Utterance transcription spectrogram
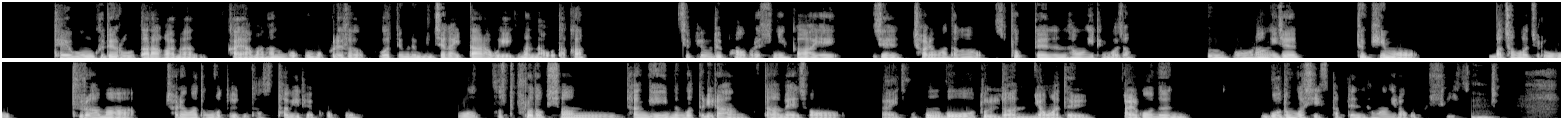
대본 그대로 따라가만 가야만 하는 거고 뭐 그래서 그것 때문에 문제가 있다라고 얘기만 나오다가 이제 배우들 파업을 했으니까 아예 이제 촬영하다가 스톱되는 상황이 된 거죠. 그거랑 이제 특히 뭐 마찬가지로 드라마 촬영하던 것들도 다 스탑이 될 거고 뭐 post-production 단계에 있는 것들이랑 그다음에 저 뭐야 이제 홍보 돌던 영화들 말고는 모든 것이 스탑되는 상황이라고 볼 수 있어요.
